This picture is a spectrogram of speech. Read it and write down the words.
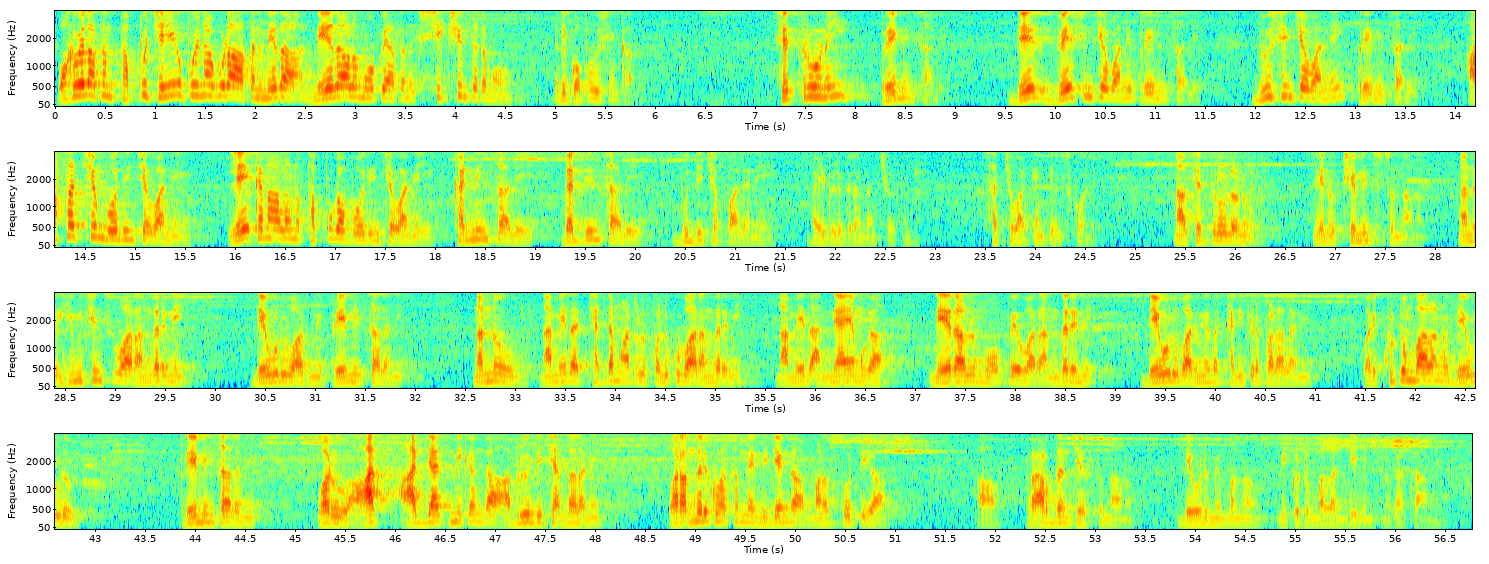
ఒకవేళ అతను తప్పు చేయకపోయినా కూడా అతని మీద నేరాలు మోపి అతను శిక్షించటము అది గొప్ప విషయం కాదు. శత్రువుని ప్రేమించాలి. దే ద్వేషించేవాడిని ప్రేమించాలి దూషించేవాడిని ప్రేమించాలి అసత్యం బోధించేవాడిని లేఖనాలను తప్పుగా బోధించేవాడిని ఖండించాలి గద్దించాలి బుద్ధి చెప్పాలని బైబిల్ గ్రంథం చెబుతుంది. సత్యవాక్యం తెలుసుకోండి. నా శత్రువులను నేను క్షమించుతున్నాను నన్ను హింసించు వారందరినీ దేవుడు వారిని ప్రేమించాలని నన్ను నా మీద చెడ్డ మాటలు పలుకు వారందరినీ నా మీద అన్యాయముగా నేరాలు మోపే వారందరినీ దేవుడు వారి మీద కనికరపడాలని వారి కుటుంబాలను దేవుడు ప్రేమించాలని వారు ఆ ఆధ్యాత్మికంగా అభివృద్ధి చెందాలని వారందరి కోసం నేను నిజంగా మనస్ఫూర్తిగా ప్రార్థన చేస్తున్నాను. దేవుడు మిమ్మల్ని మీ కుటుంబాలను దీవించునుగాక. ఆమె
